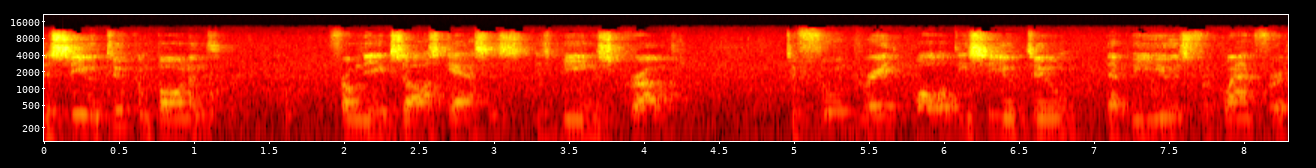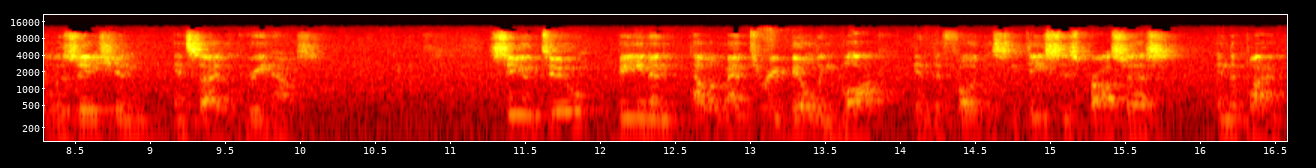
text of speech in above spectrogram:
The CO2 component from the exhaust gases is being scrubbed to food grade quality CO2 that we use for plant fertilization inside the greenhouse. CO2 being an elementary building block in the photosynthesis process in the plant.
